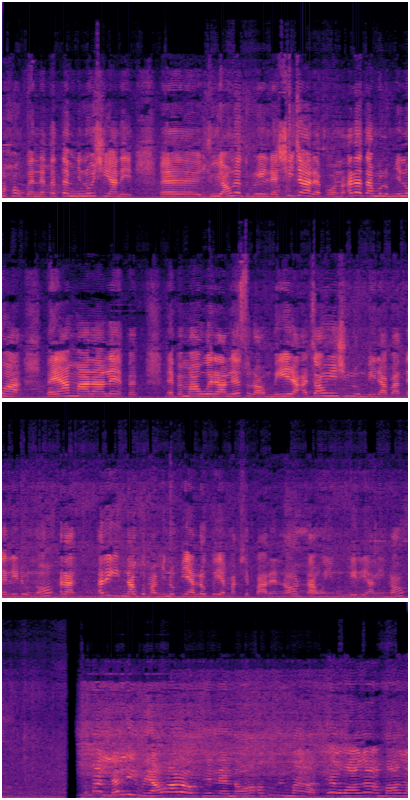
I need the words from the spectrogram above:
မဟုတ်ပဲနဲ့တက်တက်မြင်းတို့ရှိကနေအဲယူရောင်းတဲ့သူလေးလည်းရှိကြတယ်ပေါ့နော်အဲ့ဒါတမ်းမလို့မြင်းတို့ကဘယ်ကမာတာလဲဘယ်မှာဝယ်တာလဲဆိုတော့မေးတာအကြောင်းရင်းရှိလို့မေးတာပါတဲလေးတို့နော်အဲ့ဒါအဲ့ဒီနောက်ကမှမြင်းတို့ပြန်လုပ်ပေးရမှာဖြစ်ပါတယ်နော်တာဝန်ယူမှုလေးတွေကလေနော်ဒီမှာလက်လီမယောင်းရတော့တင်တယ်နော်အခုဒီမှာထဲဝါကအမက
